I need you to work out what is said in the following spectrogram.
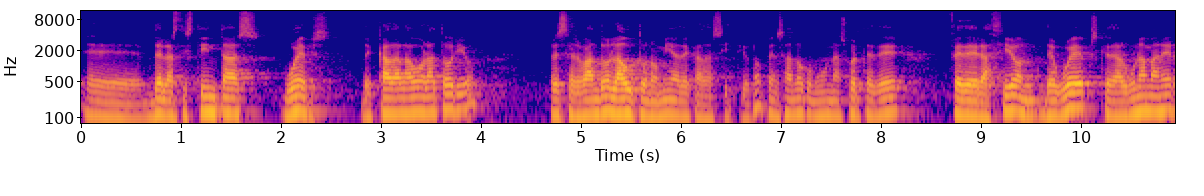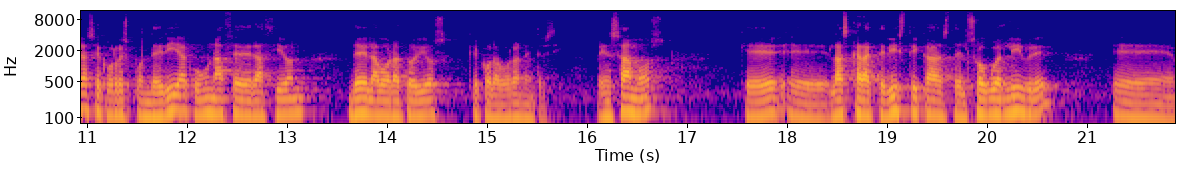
eh, de las distintas webs de cada laboratorio preservando la autonomía de cada sitio, ¿no? pensando como una suerte de federación de webs que de alguna manera se correspondería con una federación de laboratorios que colaboran entre sí. Pensamos que eh, las características del software libre eh,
